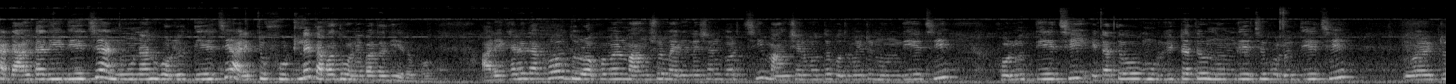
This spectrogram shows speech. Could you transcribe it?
আর ডালটা দিয়ে দিয়েছি, আর নুন আর হলুদ দিয়েছি, আর একটু ফুটলে তারপর ধনে পাতা দিয়ে দেবো। আর এখানে দেখো, দু রকমের মাংস ম্যারিনেশন করছি। মাংসের মধ্যে প্রথমে একটু নুন দিয়েছি, হলুদ দিয়েছি, এটাতেও মুরগিটাতেও নুন দিয়েছি, হলুদ দিয়েছি। এবার একটু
